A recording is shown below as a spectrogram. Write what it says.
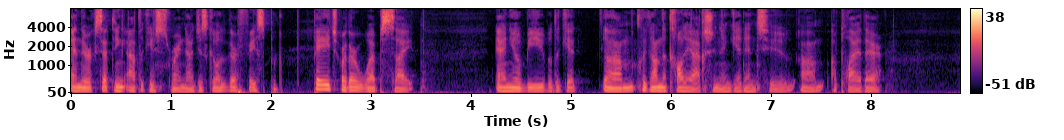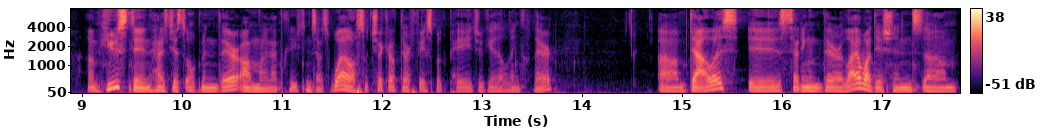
and they're accepting applications right now. Just go to their Facebook page or their website, and you'll be able to get um, click on the call to action and get into um, apply there. Um, Houston has just opened their online applications as well, so check out their Facebook page. You'll get a link there. Um, Dallas is setting their live auditions. Um,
